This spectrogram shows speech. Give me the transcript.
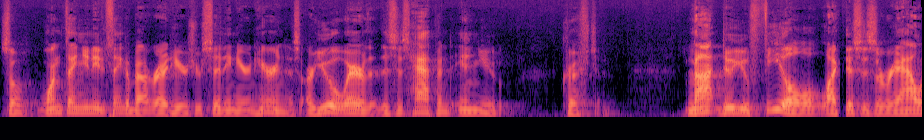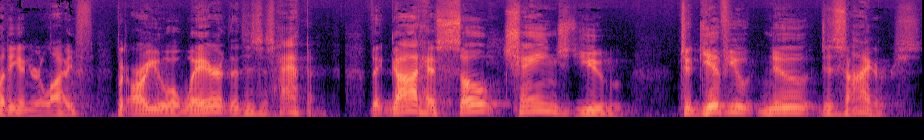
So, one thing you need to think about right here as you're sitting here and hearing this are you aware that this has happened in you, Christian? Not do you feel like this is a reality in your life, but are you aware that this has happened? That God has so changed you to give you new desires,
